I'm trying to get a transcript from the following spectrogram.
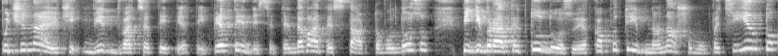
починаючи від 25, 50, давати стартову дозу, підібрати ту дозу, яка потрібна нашому пацієнту,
